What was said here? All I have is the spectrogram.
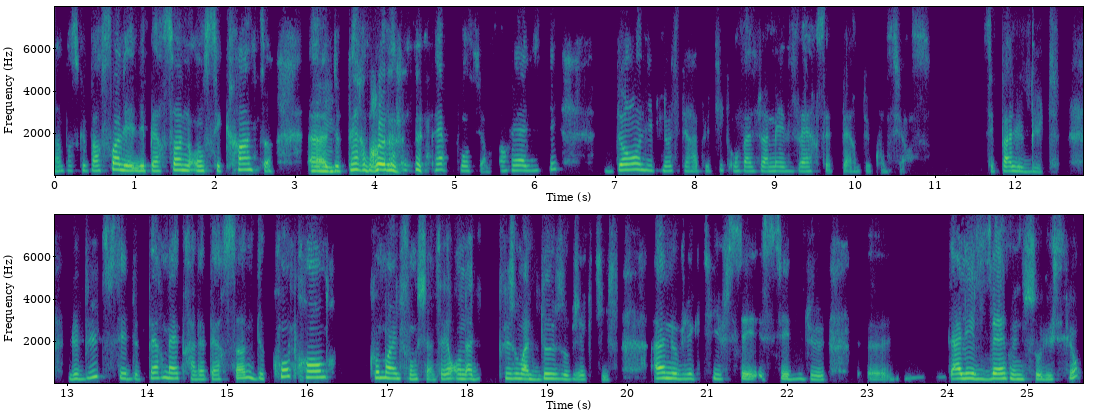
Hein, parce que parfois les, les, personnes ont ces craintes mmh. de, perdre, de perdre conscience. En réalité, dans l'hypnose thérapeutique, on va jamais vers cette perte de conscience c'est pas le but. Le but, c'est de permettre à la personne de comprendre comment elle fonctionne. C'est-à-dire, on a plus ou moins deux objectifs. Un objectif, c'est euh, d'aller vers une solution.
